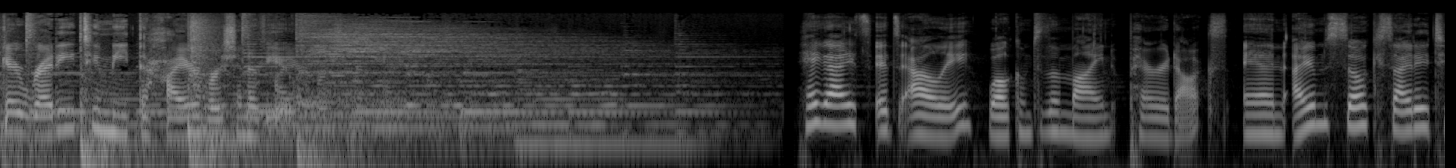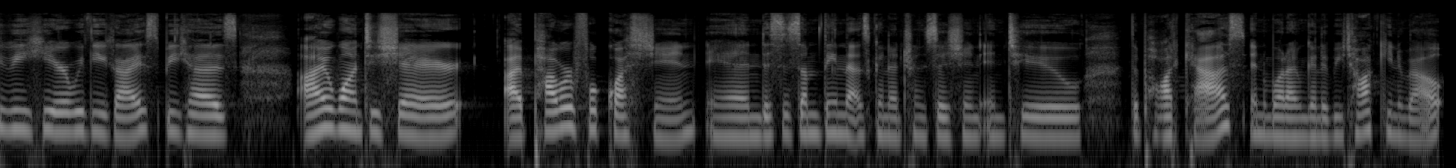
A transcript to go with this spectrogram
Get ready to meet the higher version of you. Hey guys, it's Allie. Welcome to the Mind Paradox. And I am so excited to be here with you guys because I want to share a powerful question. And this is something that's going to transition into the podcast and what I'm going to be talking about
